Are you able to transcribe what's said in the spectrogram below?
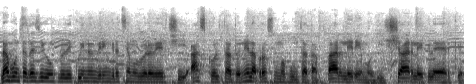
La puntata si conclude qui, noi vi ringraziamo per averci ascoltato. Nella prossima puntata parleremo di Charles Leclerc,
